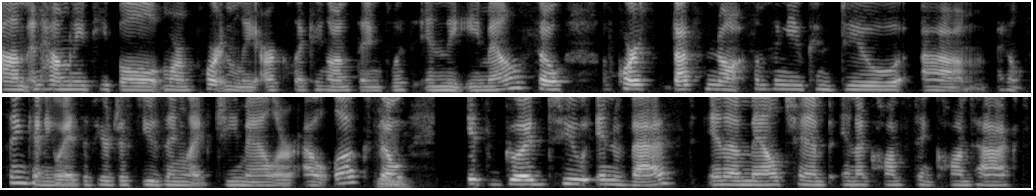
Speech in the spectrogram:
um, and how many people, more importantly, are clicking on things within the email. So, of course, that's not something you can do, um, I don't think, anyways, if you're just using like Gmail or Outlook. So, mm. it's good to invest in a MailChimp, in a constant contact.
